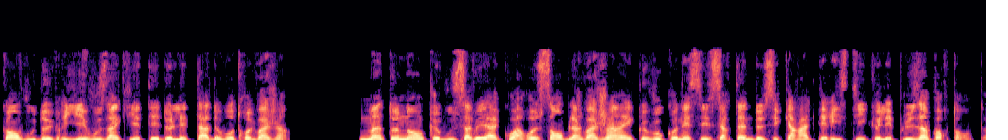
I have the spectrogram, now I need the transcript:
Quand vous devriez vous inquiéter de l'état de votre vagin Maintenant que vous savez à quoi ressemble un vagin et que vous connaissez certaines de ses caractéristiques les plus importantes,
